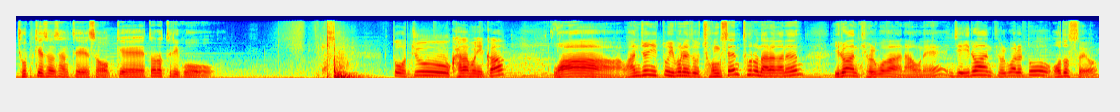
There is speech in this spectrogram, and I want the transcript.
좁게 선 상태에서 어깨 떨어뜨리고. 또 쭉 가다 보니까 와 완전히 또 이번에도 정센터로 날아가는 이러한 결과가 나오네. 이제 이러한 결과를 또 얻었어요.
